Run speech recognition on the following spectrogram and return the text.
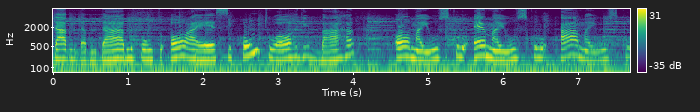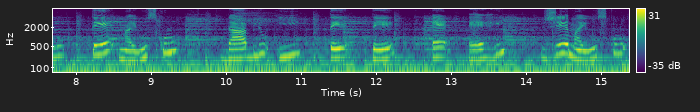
www.oas.org barra O maiúsculo, E maiúsculo, A maiúsculo, T maiúsculo, W I T T E R G maiúsculo,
